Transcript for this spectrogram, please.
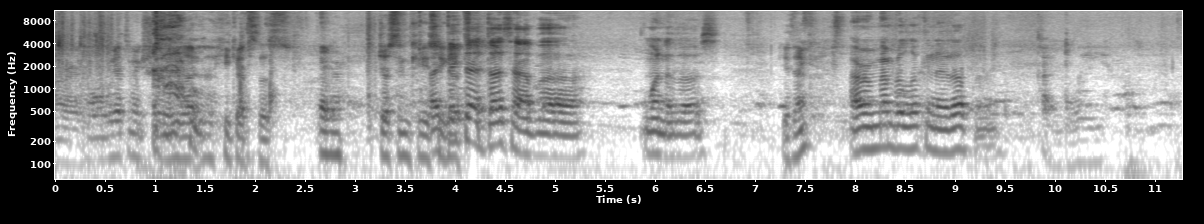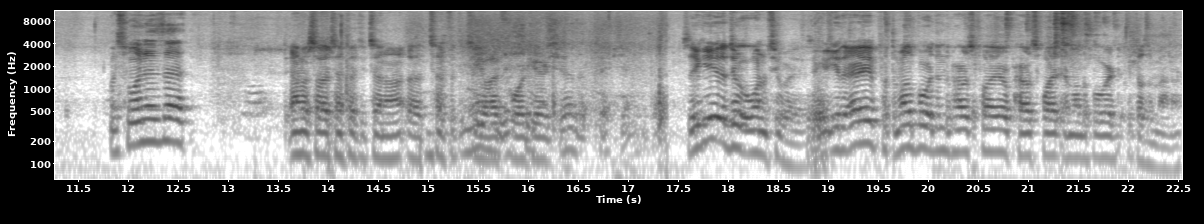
All right. Well, we have to make sure that he gets this, Okay. just in case I he think gets. that does have a one of those. You think? I remember looking it up. And which one is that? MSI 1050 10 on, uh, 1050 Ti Maybe 4 gig. should Show the picture. So you can either do it one of two ways. You can either A, put the motherboard in the power supply, or power supply and motherboard. It doesn't matter.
